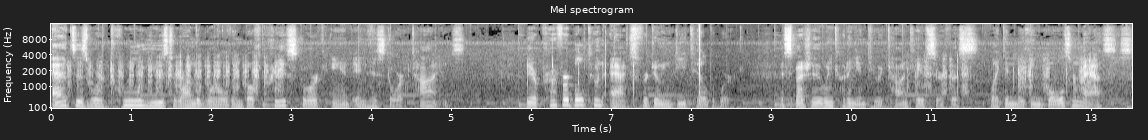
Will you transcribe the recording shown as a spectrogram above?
Adzes were a tool used around the world in both prehistoric and in historic times. They are preferable to an axe for doing detailed work, especially when cutting into a concave surface, like in making bowls or masks,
